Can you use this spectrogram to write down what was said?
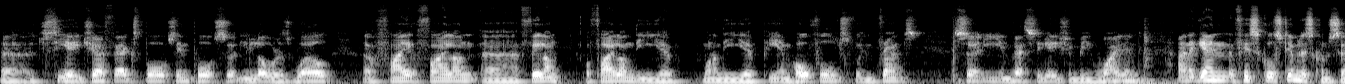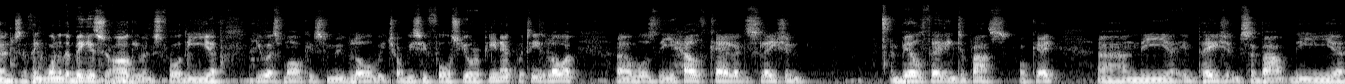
uh, CHF exports, imports certainly lower as well. Uh, Fillon, uh, or Fillon, the uh, one of the uh, PM hopefuls in France, certainly investigation being widened. And again, fiscal stimulus concerns. I think one of the biggest arguments for the uh, U.S. markets to move lower, which obviously forced European equities lower, uh, was the healthcare legislation bill failing to pass. Okay, and the impatience about the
